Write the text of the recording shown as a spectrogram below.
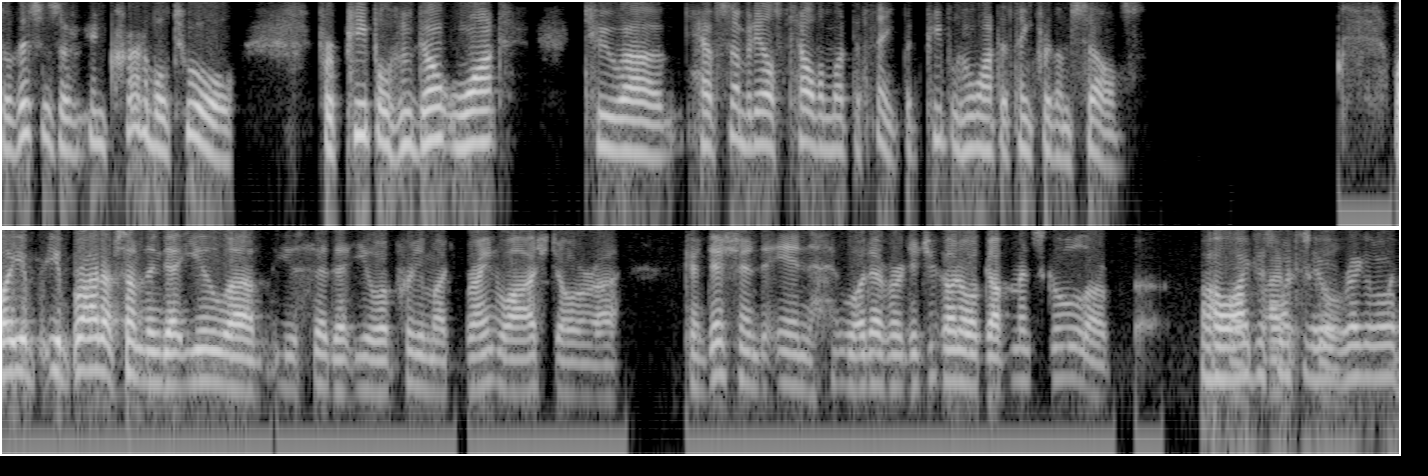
So this is an incredible tool for people who don't want to uh, have somebody else tell them what to think, but people who want to think for themselves. Well, you you brought up something that you uh, you said that you were pretty much brainwashed or uh, conditioned in whatever. Did you go to a government school or? Oh, I just went to the regular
